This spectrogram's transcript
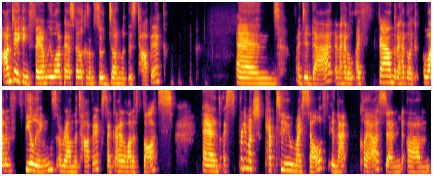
I'm taking family law pass fail because I'm so done with this topic. And I did that. And I had a I found that I had like a lot of feelings around the topics. Like I had a lot of thoughts. And I pretty much kept to myself in that class and um,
